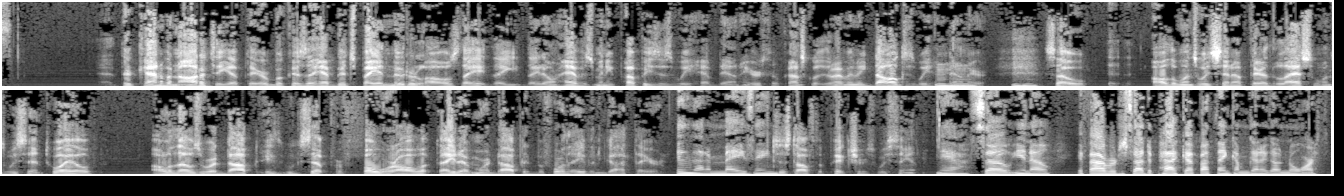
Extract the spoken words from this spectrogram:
they're kind of an oddity up there because they have good spay and neuter laws. They they they don't have as many puppies as we have down here, so consequently they don't have as many dogs as we have mm -hmm. down there. Mm -hmm. So uh, all the ones we sent up there, the last ones we sent 12, all of those were adopted except for four. All eight of them were adopted before they even got there. Isn't that amazing? Just off the pictures we sent. Yeah. So, you know, if I ever decide to pack up, I think I'm going to go north.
